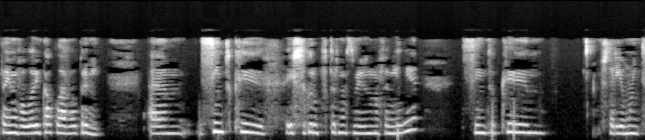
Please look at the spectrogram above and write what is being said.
tem um valor incalculável para mim. Um, sinto que este grupo tornou-se mesmo uma família. Sinto que gostaria muito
